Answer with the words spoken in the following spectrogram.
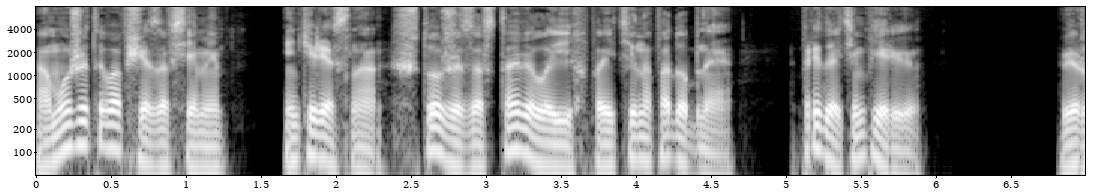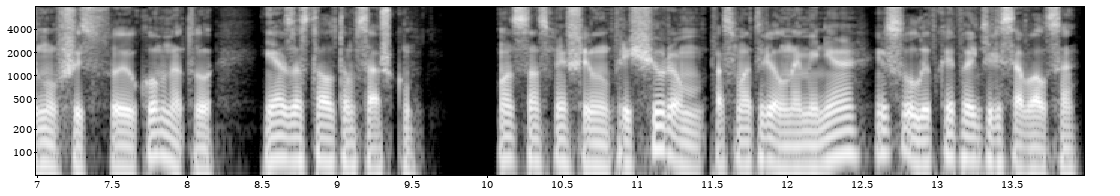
А может и вообще за всеми. Интересно, что же заставило их пойти на подобное? Предать империю? Вернувшись в свою комнату, я застал там Сашку. Он с насмешливым прищуром посмотрел на меня и с улыбкой поинтересовался.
